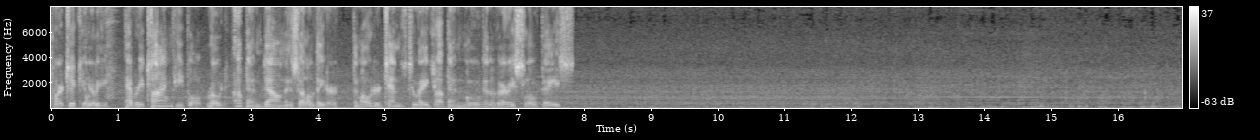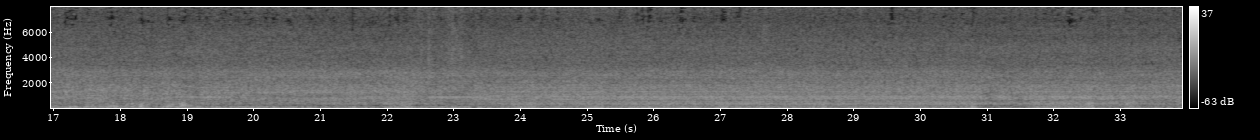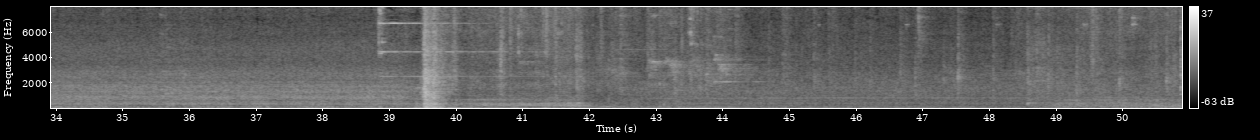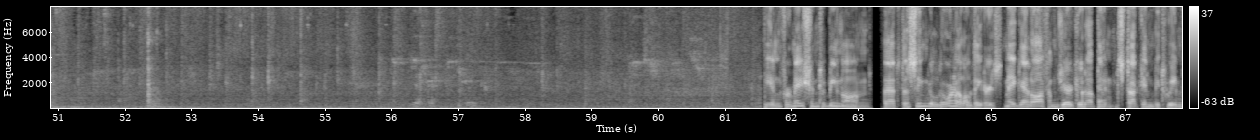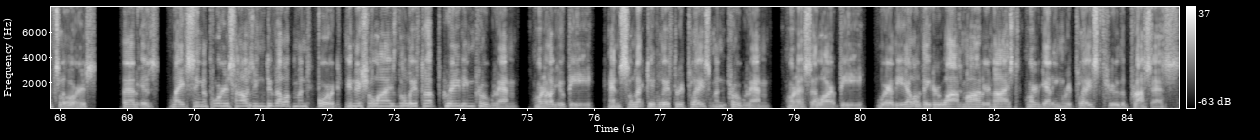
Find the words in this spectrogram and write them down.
Particularly, every time people rode up and down this elevator, the motor tends to age up and move at a very slow pace. Yeah, okay. Good. The information to be known, that the single-door elevators may get off often jerked up and stuck in between floors. That is, why Singapore's Housing Development Board initialized the Lift Upgrading Program, or LUP, and Selective Lift Replacement Program, or SLRP, where the elevator was modernized or getting replaced through the process.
